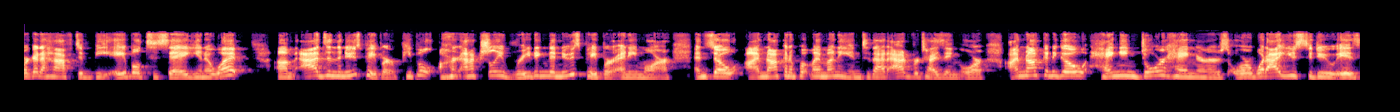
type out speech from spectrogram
we're going to have to be able to say, you know what, um, ads in the newspaper, people aren't actually reading the newspaper anymore. And so I'm not going to put my money into that advertising, or I'm not going to go hanging door hangers, or what I used to do is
